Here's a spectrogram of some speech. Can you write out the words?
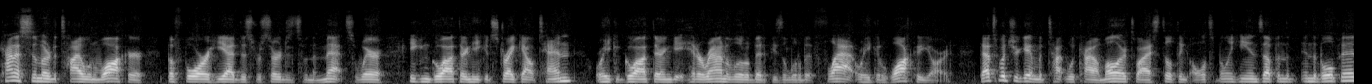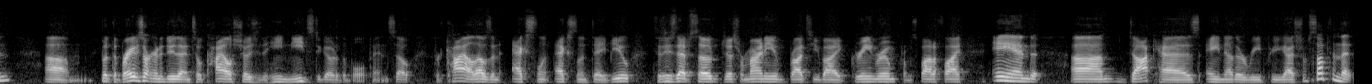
kind of similar to Taijuan Walker before he had this resurgence from the Mets, where he can go out there and he could strike out ten, or he could go out there and get hit around a little bit if he's a little bit flat, or he could walk the yard. That's what you're getting with, with Kyle Muller. That's why I still think ultimately he ends up in the in the bullpen. Um, but the Braves aren't going to do that until Kyle shows you that he needs to go to the bullpen. So for Kyle, that was an excellent, excellent debut. Today's episode, just reminding you, brought to you by Green Room from Spotify. And um, Doc has another read for you guys from something that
